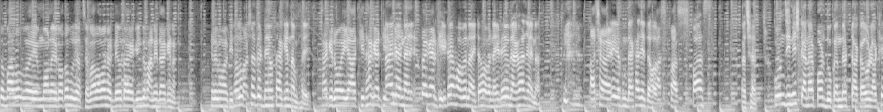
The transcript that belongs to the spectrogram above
তো ভালো মনের কথা বোঝাচ্ছে। ভালোবাসার ঢেউ থাকে কিন্তু পানি থাকে না। এরকম আর কি। ভালোবাসাতে ঢেউ থাকে না ভাই। থাকে রো আর কি থাকে আর কি? না না না থাকে আর কি? এটা হবে না এটা হবে না এটাও দেখা যায় না। আচ্ছা। এরকম দেখা যেতে হবে। Pass pass. আচ্ছা কোন জিনিস কেনার পর দোকানদার টাকাও রাখে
